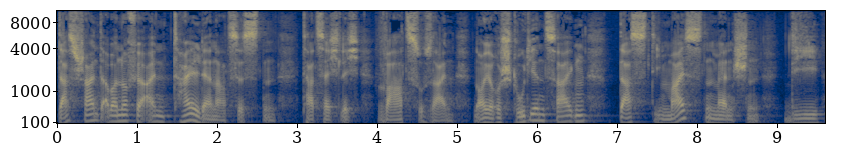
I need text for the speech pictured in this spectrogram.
Das scheint aber nur für einen Teil der Narzissten tatsächlich wahr zu sein. Neuere Studien zeigen, dass die meisten Menschen, die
